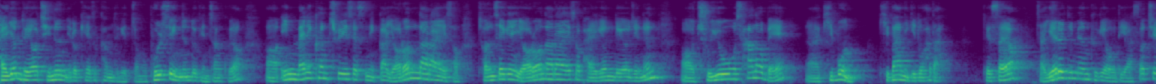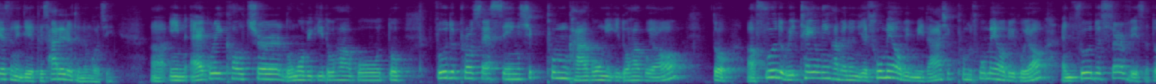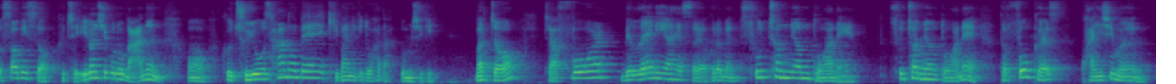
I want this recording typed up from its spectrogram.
발견되어지는 이렇게 해석하면 되겠죠. 뭐 볼 수 있는도 괜찮고요. 어, in many countries 했으니까 여러 나라에서 전 세계 여러 나라에서 발견되어지는 어, 주요 산업의 어, 기본 기반이기도 하다. 됐어요? 자 예를 들면 그게 어디야? 서치에서는 이제 그 사례를 드는 거지. 어, in agriculture 농업이기도 하고 또 food processing 식품 가공이기도 하고요. 또 어, food retailing 하면은 이제 소매업입니다. 식품 소매업이고요. and food service 또 서비스업. 그치? 이런 식으로 많은 어, 그 주요 산업의 기반이기도 하다. 음식이. 맞죠? 자, for millennia 했어요. 그러면 수천 년 동안에 수천 년 동안에 the focus 관심은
